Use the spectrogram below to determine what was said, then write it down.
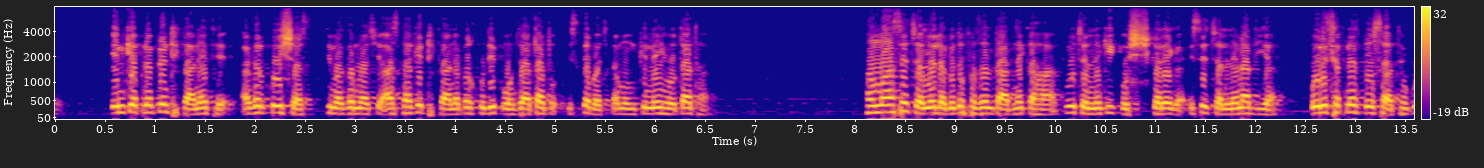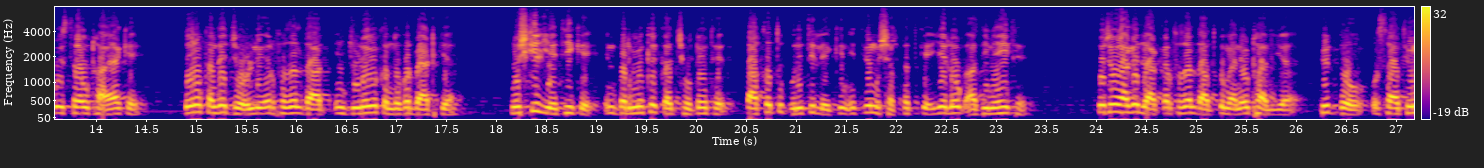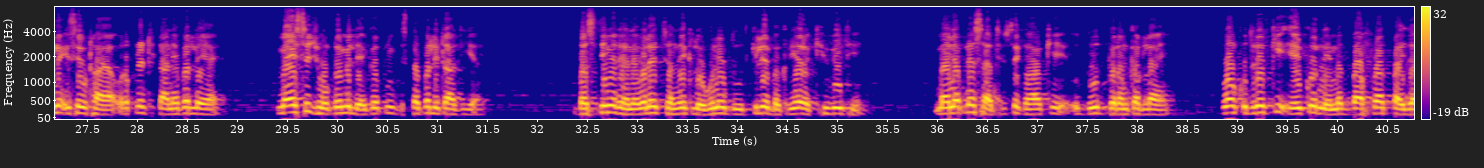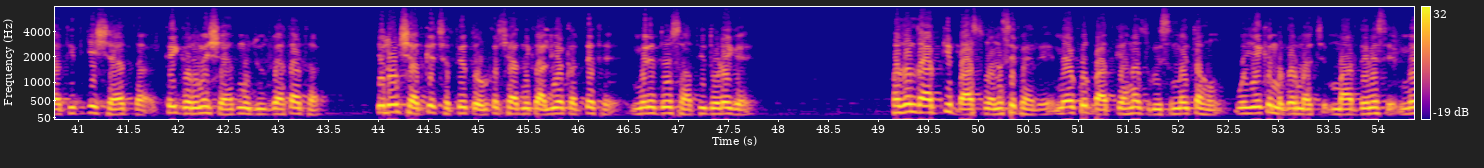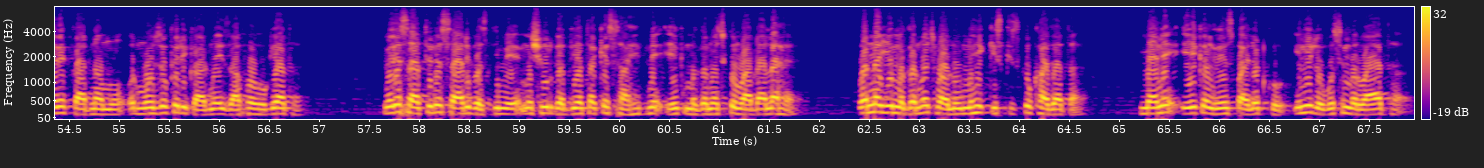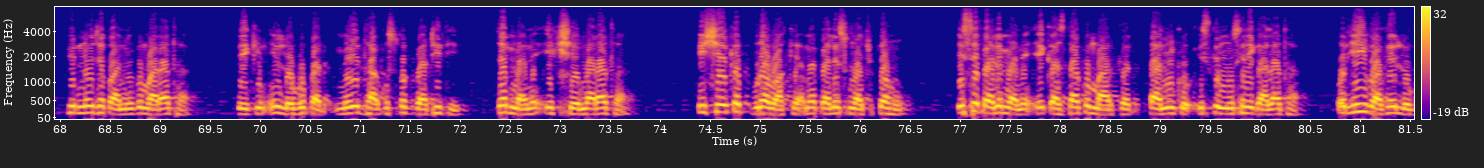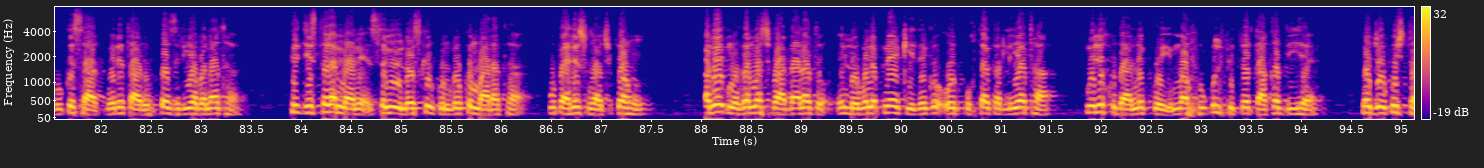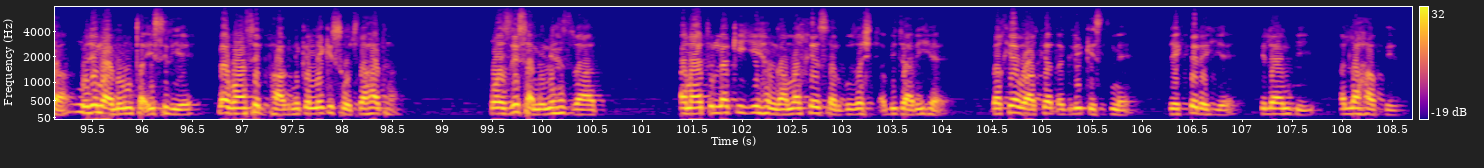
इनके अपने अपने ठिकाने थे। अगर कोई शख्स किसी मगरमच्छ या आस्था के ठिकाने पर खुद ही पहुँच जाता तो इसका बचना मुमकिन नहीं होता था। हम वहाँ से चलने लगे तो फजल दाद ने कहा कि वो चलने की कोशिश करेगा, इसे चलने ना दिया। और इसे अपने दो साथियों को इस तरह उठाया कि दोनों कंधे जोड़ ली और फजल दाद इन जुड़े हुए कंधों पर बैठ गया। मुश्किल ये थी कि इन बर्मियों के कद छोटे थे, ताकत तो पूरी थी, लेकिन इतनी मुशक्कत के ये लोग आदि नहीं थे। कुछ और आगे जाकर फजल दाद को मैंने उठा लिया। फिर दो और साथियों ने इसे उठाया और अपने ठिकाने पर ले आए। मैं इसे झोंपड़े में लेकर अपने बिस्तर पर लिटा दिया। बस्ती में रहने वाले चंद एक लोगों ने दूध के लिए बकरियाँ रखी हुई थी। मैंने अपने साथियों से कहा कि दूध गर्म कर लाएँ। वहाँ कुदरत की एक और नेमत बाफरात पाई जाती थी कि शहद था। कई घरों में शहद मौजूद रहता था। ये लोग शहद के छत्ते तोड़कर शहद निकाल लिया करते थे। मेरे दो साथी दौड़े गए। फजलदाद की बात सुनाने से पहले मैं एक और बात कहना ज़रूरी समझता हूँ। वो ये कि मगरमच्छ मार देने से मेरे कारनामों और मौजों के रिकॉर्ड में इजाफा हो गया था। मेरे साथियों ने सारी बस्ती में मशहूर कर दिया था कि साहिब ने एक मगरमच्छ को मार डाला है। वरना ये मगरमच्छ मालूम नहीं किस किस को खा जाता। मैंने एक अंग्रेज़ पायलट को इन्हीं लोगों से मरवाया था, फिर नौ जापानियों को मारा था, लेकिन इन लोगों पर मेरी धाक उस वक्त बैठी थी जब मैंने एक शेर मारा था। इस शेर का पूरा वाक्य मैं पहले सुना चुका हूँ। इससे पहले मैंने एक अस्दा को मारकर तानी को इसके मुँह से निकाला था और यही वाक्य लोगों के साथ मेरे तारुफ का ज़रिया बना था। फिर जिस तरह मैंने समी उलोस के कुंडों को मारा था, वो पहले सुना चुका हूँ। अब एक मगरमच्छ मार डाला तो इन लोगों ने अपने अकीदे को और पुख्ता कर लिया था। मुझे खुदा ने कोई माफूकुल फितर ताकत दी है। मैं जो कुछ था, मुझे मालूम था, इसलिए मैं वहाँ से भाग निकलने की सोच रहा था। मोजी सामीन हजरात अनायतुल्ला की यह हंगामा खेल सरगुजश्त अभी जारी है। बकिया वाक़ अगली किस्त में देखते रहिए। इलैन भी अल्लाह हाफिज़।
